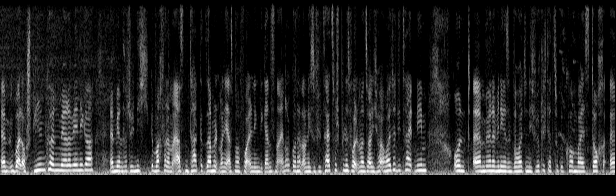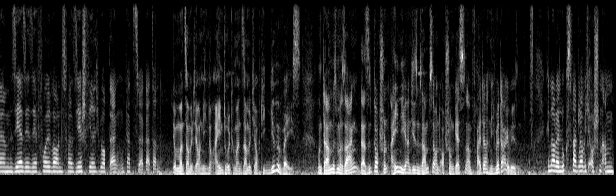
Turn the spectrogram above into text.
ähm, überall auch spielen können, mehr oder weniger. Ähm, wir haben es natürlich nicht gemacht, weil am ersten Tag sammelt man ja erstmal vor allen Dingen die ganzen Eindrücke und hat auch nicht so viel Zeit zu spielen. Das wollten wir uns eigentlich heute die Zeit nehmen. Und mehr oder weniger sind wir heute nicht wirklich dazu gekommen, weil es doch sehr, sehr, sehr voll war und es war sehr schwierig, überhaupt einen Platz zu ergattern. Ja, und man sammelt ja auch nicht nur Eindrücke, man sammelt ja auch die Giveaways. Und da müssen wir sagen, da sind doch schon einige an diesem Samstag und auch schon gestern am Freitag nicht mehr da gewesen. Genau, der Lux war, glaube ich, auch schon am,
